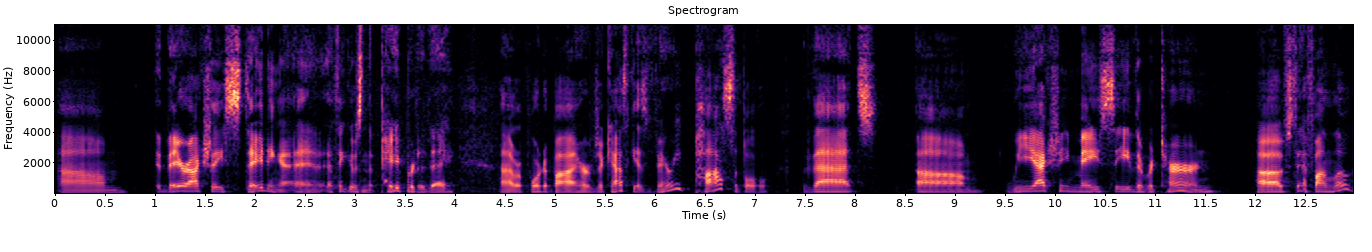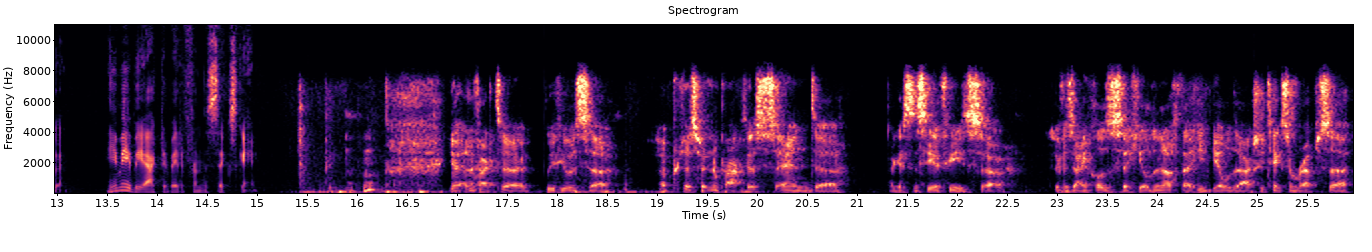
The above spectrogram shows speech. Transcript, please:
Um, they're actually stating, and I think it was in the paper today, uh, reported by Herb Zurkowsky, it's very possible that um, we actually may see the return of Stefan Logan. He may be activated from the sixth game. Mm-hmm. Yeah, in fact, I believe he was a participant in practice, and uh, I guess to see if he's uh, if his ankle is healed enough that he'd be able to actually take some reps, uh,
